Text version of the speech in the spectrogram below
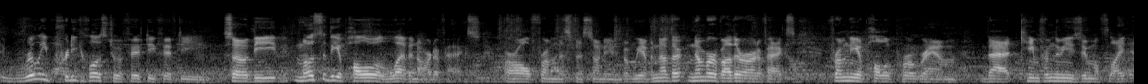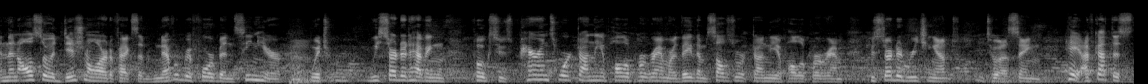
really pretty close to a 50-50. So the most of the Apollo 11 artifacts are all from the Smithsonian, but we have another number of other artifacts from the Apollo program that came from the Museum of Flight, and then also additional artifacts that have never before been seen here, which we started having folks whose parents worked on the Apollo program or they themselves worked on the Apollo program who started reaching out to us saying, hey, I've got this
